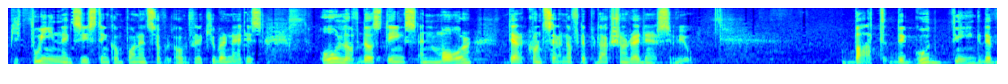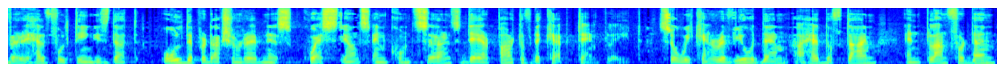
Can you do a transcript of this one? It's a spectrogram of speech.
between existing components of, of, the Kubernetes? All of those things and more, they're concern of the production readiness review. But the good thing, the very helpful thing is that all the production readiness questions and concerns, they are part of the KEP template. So we can review them ahead of time and plan for them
